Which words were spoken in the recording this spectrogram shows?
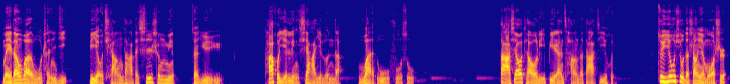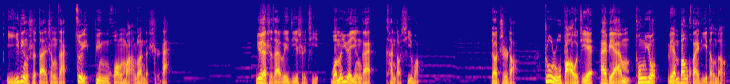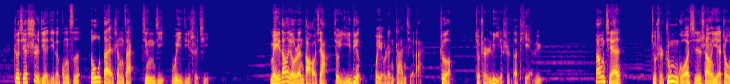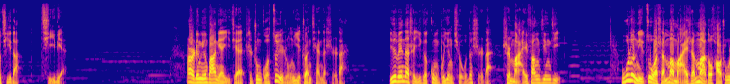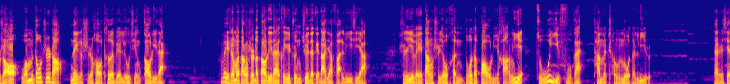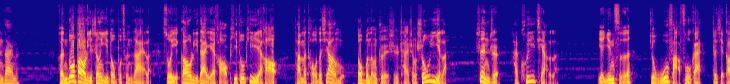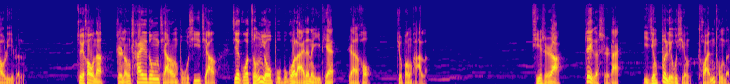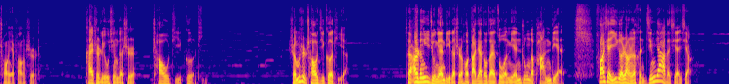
每当万物沉寂，必有强大的新生命在孕育，它会引领下一轮的万物复苏。大萧条里必然藏着大机会，最优秀的商业模式一定是诞生在最兵荒马乱的时代。越是在危机时期，我们越应该看到希望。要知道，诸如宝洁、IBM、通用、联邦快递等等。这些世界级的公司都诞生在经济危机时期。每当有人倒下，就一定会有人站起来，这就是历史的铁律。当前就是中国新商业周期的起点。二零零八年以前是中国最容易赚钱的时代，因为那是一个供不应求的时代，是买方经济。无论你做什么买什么都好出手。我们都知道那个时候特别流行高利贷。为什么当时的高利贷可以准确的给大家返利息啊？是因为当时有很多的暴利行业足以覆盖他们承诺的利润。但是现在呢，很多暴利生意都不存在了，所以高利贷也好，P to P 也好，他们投的项目都不能准时产生收益了，甚至还亏钱了。也因此。就无法覆盖这些高利润了，最后呢，只能拆东墙补西墙，结果总有补不过来的那一天，然后就崩盘了。其实啊，这个时代已经不流行传统的创业方式了，开始流行的是超级个体。什么是超级个体啊？在二零一九年底的时候，大家都在做年终的盘点，发现一个让人很惊讶的现象：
